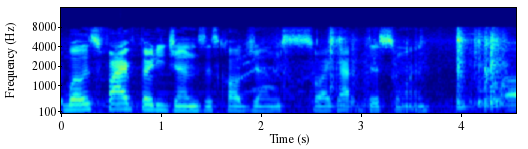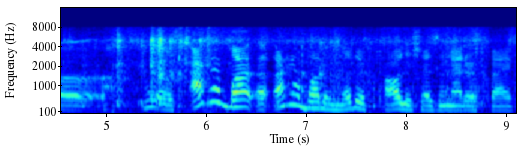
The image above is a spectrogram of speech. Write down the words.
Well, it's 530 Gems. It's called Gems. So I got this one. Uh, what else? I have bought uh, I have bought another polish. As a matter of fact,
